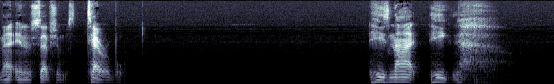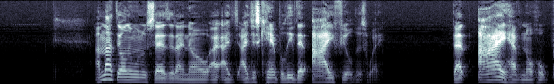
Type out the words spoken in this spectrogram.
And that interception was terrible. He's not, he. I'm not the only one who says it. I know. I, I, I just can't believe that I feel this way. That I have no hope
